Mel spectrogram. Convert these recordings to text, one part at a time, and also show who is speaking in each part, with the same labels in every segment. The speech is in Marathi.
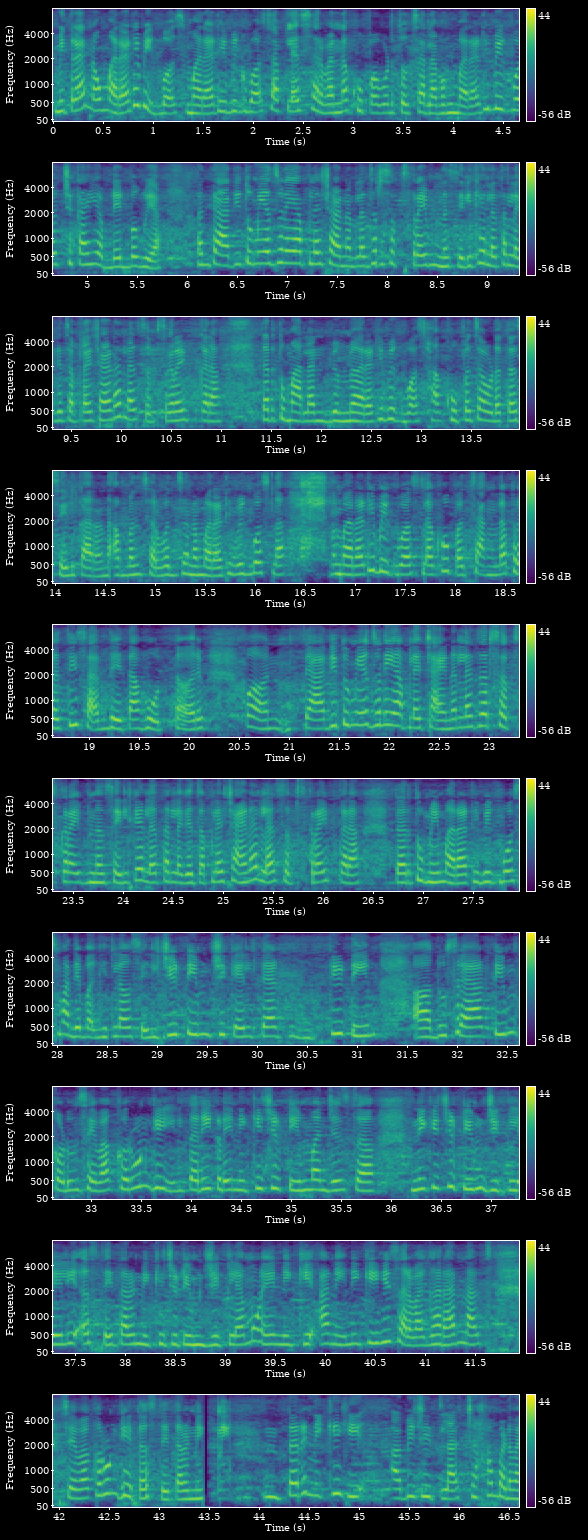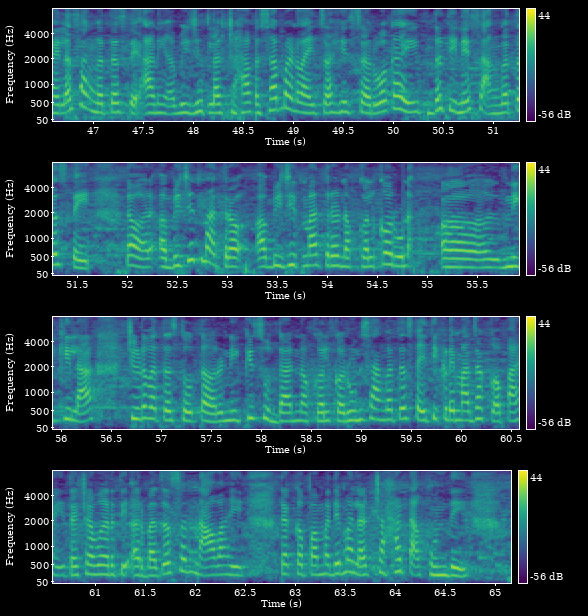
Speaker 1: मित्रांनो Marathi Bigg Boss Marathi Bigg Boss आपल्या सर्वांना खूप आवडतो. चला मग मराठी बिग बॉसचे काही अपडेट बघूया. पण त्याआधी तुम्ही अजूनही आपल्या चॅनलला जर सबस्क्राईब नसेल केलं तर लगेच आपल्या चॅनलला सबस्क्राईब करा. तर तुम्हाला मराठी बिग बॉस हा खूपच आवडत असेल कारण आपण सर्वच जण मराठी बिग बॉसला मराठी बिग बॉसला खूपच चांगला प्रतिसाद देत आहोत. तर पण त्याआधी तुम्ही अजूनही आपल्या चॅनलला जर सबस्क्राईब नसेल केलं तर लगेच आपल्या चॅनलला सबस्क्राईब करा. तर तुम्ही मराठी बिग बॉसमध्ये बघितलं असेल जी टीम असेल त्या ती टीम दुसऱ्या टीमकडून सेवा करून घेईल. तर इकडे निकीची टीम म्हणजेच निकीची टीम जिंकलेली असते. तर निकीची टीम जिंकल्यामुळे निकी आणि निकी ही सर्व घरांनाच सेवा करून घेत असते. तर निक तर निकी ही अभिजितला चहा बनवायला सांगत असते आणि अभिजितला चहा कसा बनवायचा हे सर्व काही पद्धतीने सांगत असते. तर अभिजित मात्र अभिजित मात्र नक्कल करून निकीला चिडवत असतो. तर निकीसुद्धा नकल करून सांगत असते तिकडे माझा कप आहे त्याच्यावरती अरबाजाचं नाव आहे त्या कपामध्ये मला चहा टाकून दे.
